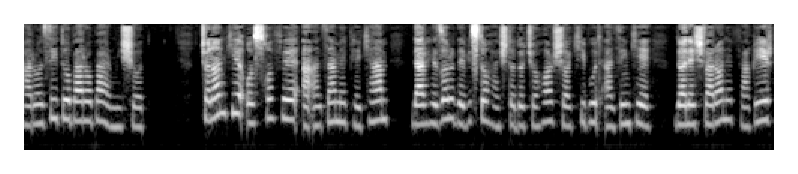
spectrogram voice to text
عراضی دو برابر می‌شد چنانکه اسقف اعظم پکم در 1284 شاکی بود از اینکه دانشوران فقیر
